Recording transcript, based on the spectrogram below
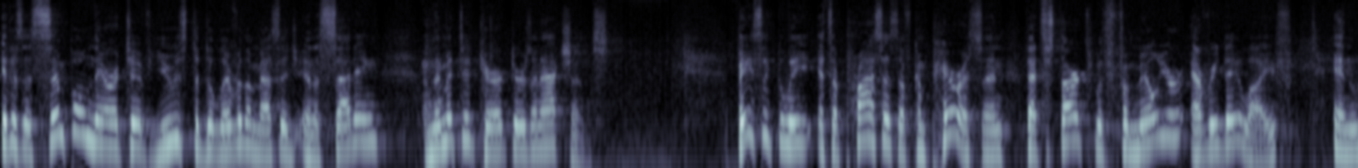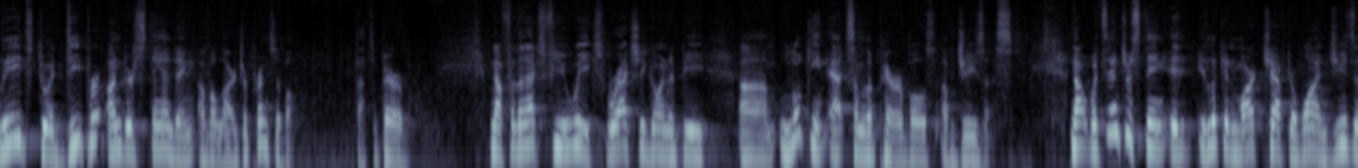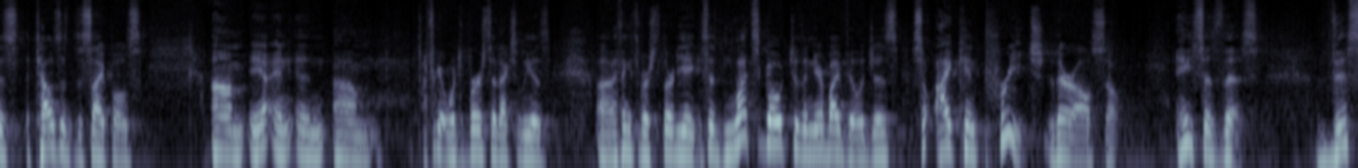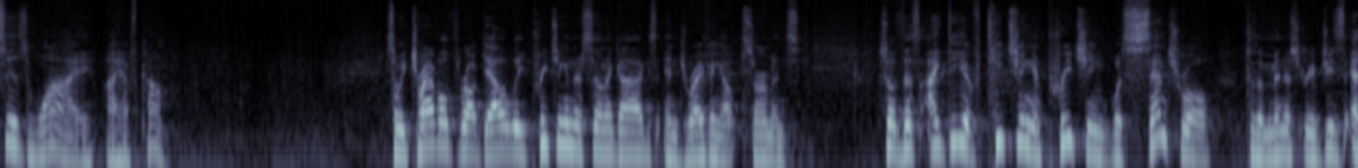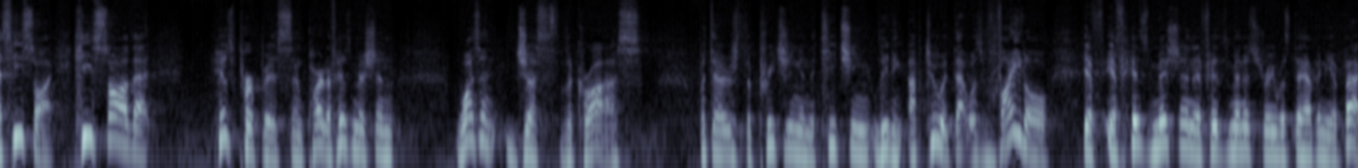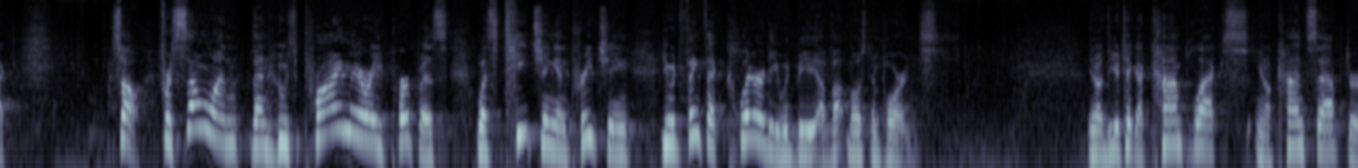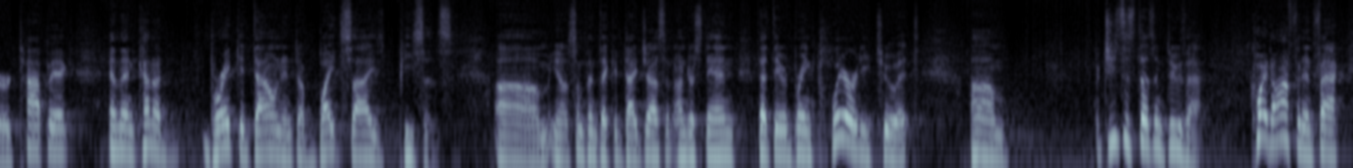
It is a simple narrative used to deliver the message in a setting, limited characters, and actions. Basically, it's a process of comparison that starts with familiar everyday life and leads to a deeper understanding of a larger principle. That's a parable. Now, for the next few weeks, we're actually going to be um, looking at some of the parables of Jesus. Now, what's interesting, is you look in Mark chapter 1, Jesus tells his disciples, um, and, and um, I forget which verse it actually is. Uh, I think it's verse 38. He says, Let's go to the nearby villages so I can preach there also. And he says this This is why I have come. So he traveled throughout Galilee, preaching in their synagogues and driving out sermons. So, this idea of teaching and preaching was central to the ministry of Jesus as he saw it. He saw that his purpose and part of his mission wasn't just the cross, but there's the preaching and the teaching leading up to it that was vital if, if his mission, if his ministry was to have any effect. So, for someone then whose primary purpose was teaching and preaching, you would think that clarity would be of utmost importance. You know, you take a complex, you know, concept or topic and then kind of break it down into bite-sized pieces. Um, you know, something they could digest and understand, that they would bring clarity to it um, but Jesus doesn't do that. Quite often, in fact,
